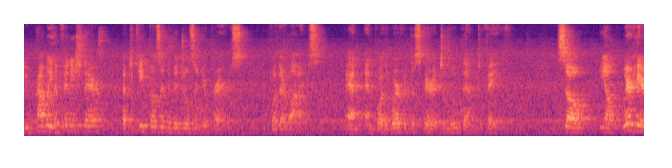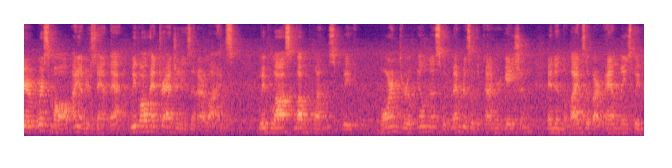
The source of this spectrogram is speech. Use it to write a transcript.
you probably have finished there, but to keep those individuals in your prayers for their lives and, and for the work of the Spirit to move them to faith. So, you know, we're here, we're small, I understand that. We've all had tragedies in our lives. We've lost loved ones, we've borne through illness with members of the congregation and in the lives of our families. We've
